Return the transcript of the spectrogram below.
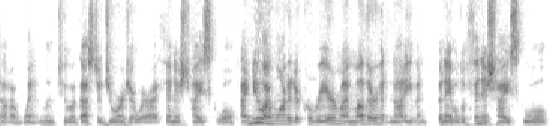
uh, went moved to Augusta, Georgia, where I finished high school. I knew I wanted a career. My mother had not even been able to finish high school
